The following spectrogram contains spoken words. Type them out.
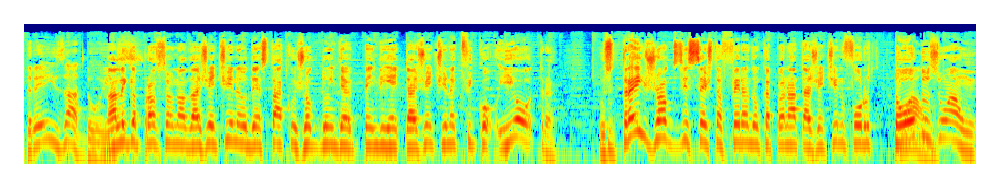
3 a 2 Na Liga Profissional da Argentina, eu destaco o jogo do Independiente da Argentina que ficou. E outra. Os três jogos de sexta-feira no Campeonato Argentino foram todos 1 um a 1 um.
